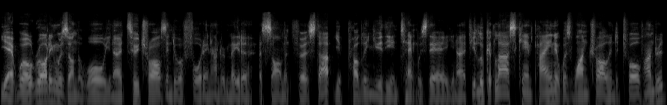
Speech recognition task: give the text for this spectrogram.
Yeah, well, writing was on the wall. You know, two trials into a 1400 meter assignment first up, you probably knew the intent was there. You know, if you look at last campaign, it was one trial into 1200,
